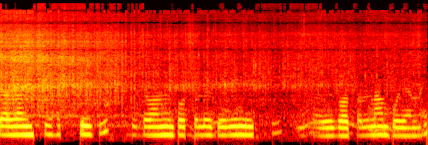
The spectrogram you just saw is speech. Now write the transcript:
দুইটা আনছি হাফ কেজি। সেটাও আমি বোতলে দেবে নিচ্ছি। এই বোতল না বয়ামে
